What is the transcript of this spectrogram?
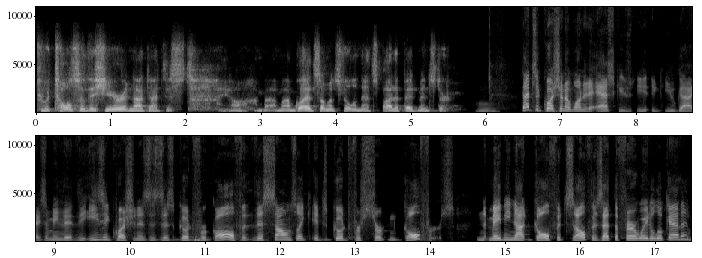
to a Tulsa this year, and not not just you know I'm, I'm, I'm glad someone's filling that spot at Bedminster. Hmm. That's a question I wanted to ask you, you, you guys. I mean, the, the easy question is: Is this good for golf? Uh, This sounds like it's good for certain golfers. N- Maybe not golf itself. Is that the fair way to look at it?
